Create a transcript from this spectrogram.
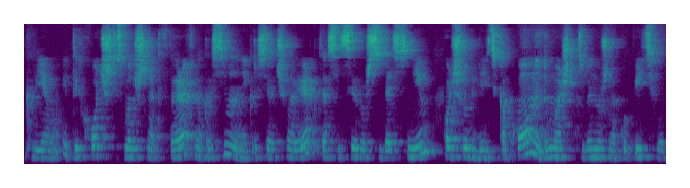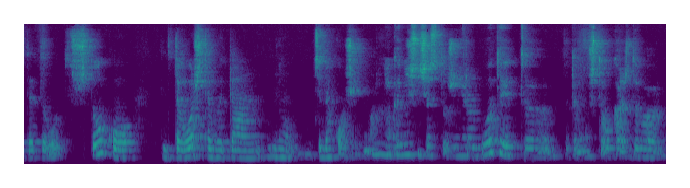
крема. И ты хочешь, ты смотришь на эту фотографию, на красивый, на некрасивый человек, ты ассоциируешь себя с ним, хочешь выглядеть как он, и думаешь, что тебе нужно купить вот эту вот штуку, для того, чтобы там, ну, тебя кожа была. Не, конечно, сейчас тоже не работает, э, потому что у каждого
